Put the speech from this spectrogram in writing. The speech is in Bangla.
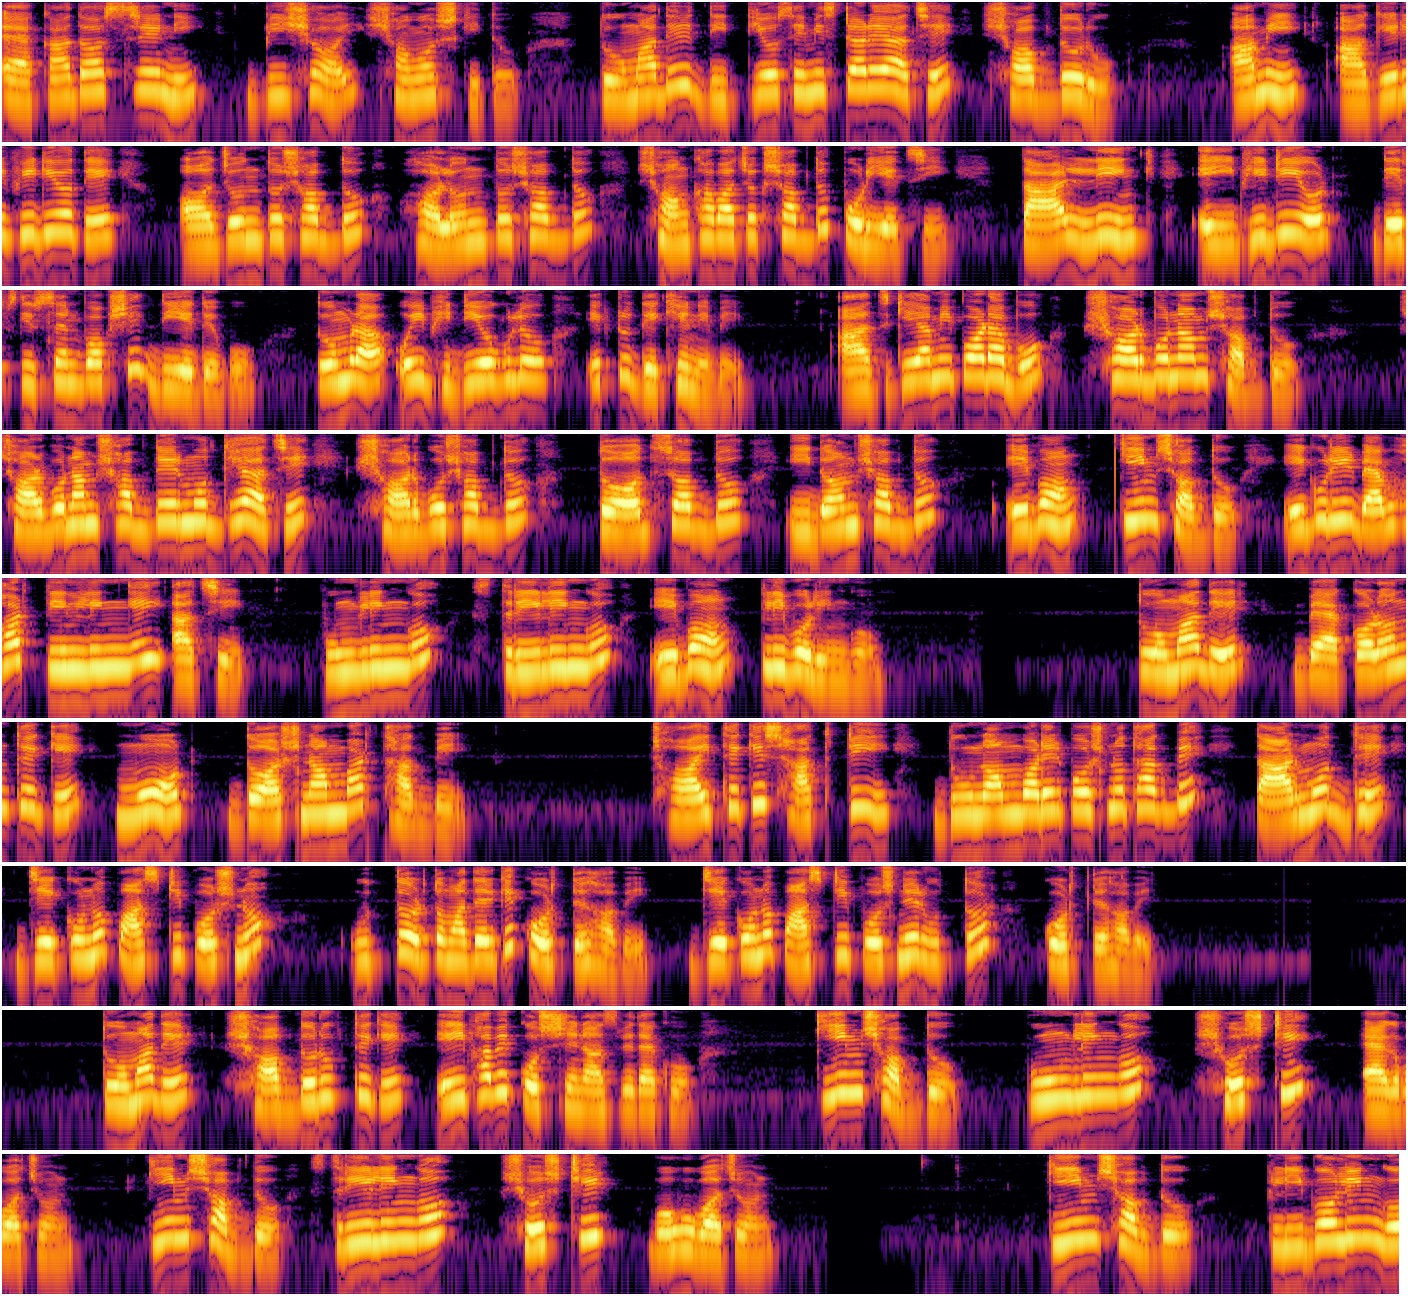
একাদশ শ্রেণি বিষয় সংস্কৃত। তোমাদের দ্বিতীয় সেমিস্টারে আছে শব্দরূপ। আমি আগের ভিডিওতে অজন্ত শব্দ, হলন্ত শব্দ, সংখ্যাবাচক শব্দ পড়িয়েছি। তার লিংক এই ভিডিওর ডেসক্রিপশান বক্সে দিয়ে দেব। তোমরা ওই ভিডিওগুলো একটু দেখে নেবে। আজকে আমি পড়াবো সর্বনাম শব্দ। সর্বনাম শব্দের মধ্যে আছে সর্বশব্দ তদ শব্দ, ইদম শব্দ এবং কিম শব্দ। এগুলির ব্যবহার তিন লিঙ্গেই আছে, পুংলিঙ্গ, স্ত্রীলিঙ্গ এবং ক্লিবলিঙ্গ। তোমাদের ব্যাকরণ থেকে মোট দশ নম্বর থাকবে। ছয় থেকে সাতটি দু নম্বরের প্রশ্ন থাকবে। তার মধ্যে যে কোনো পাঁচটি প্রশ্ন উত্তর তোমাদেরকে করতে হবে। যে কোনো পাঁচটি প্রশ্নের উত্তর করতে হবে। তোমাদের শব্দরূপ থেকে এইভাবে কোশ্চেন আসবে দেখো। কিম শব্দ? পুংলিঙ্গ? ষষ্ঠী? এক বচন কিম শব্দ? স্ত্রীলিঙ্গ? ষষ্ঠীর বহুবচন। কিম শব্দ? ক্লিবলিঙ্গ?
